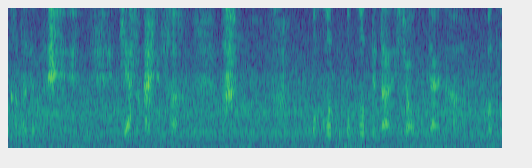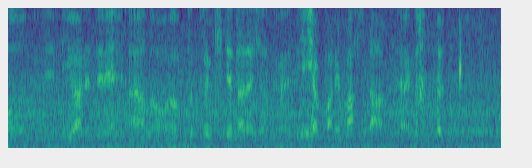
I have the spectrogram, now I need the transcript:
彼女がね「いやそこにさ 怒怒ってたでしょ」みたいなことを、言われてね「あのプッツン来てたでしょ」って言われて「いやバレました」みたいな感じ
